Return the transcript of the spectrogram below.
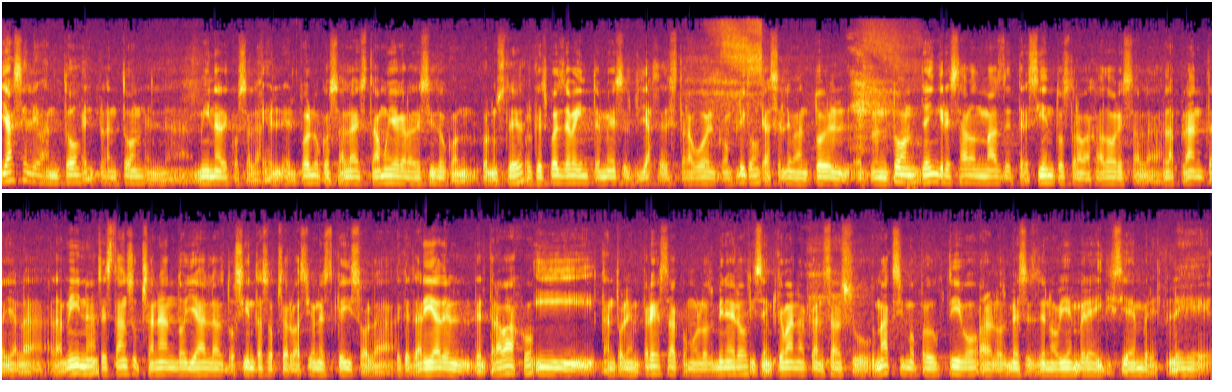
ya se levantó el plantón en la mina de Cozalá. El, pueblo Cozalá está muy agradecido con, con usted porque después de 20 meses ya se destrabó el conflicto se levantó el, plantón, ya ingresaron más de 300 trabajadores a la, planta y a la, mina, se están subsanando ya las 200 observaciones que hizo la Secretaría del, Trabajo. Y tanto la empresa como los mineros dicen que van a alcanzar su máximo productivo para los meses de noviembre y diciembre. Le,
